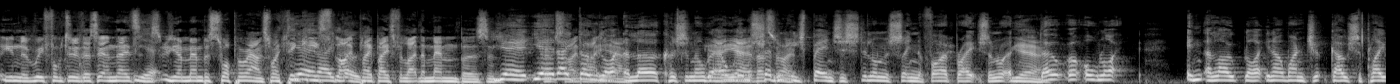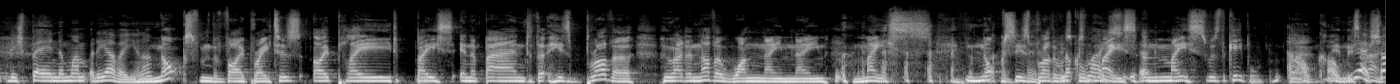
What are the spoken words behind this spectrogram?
you know, reform to do this and they, you know, members swap around. So I think he's like do. play bass for like the members and Yeah, yeah, they do that, like the Lurkers and all that. Yeah, all yeah, them that's right. seventies bands are still on the scene. The Vibrators and all. Yeah. they're all like interlope. Like you know, one j- goes to play with this band and one for the other. You know. Knox from the Vibrators. I played bass in a band that his brother, who had another one name name, Mace. Knox's brother was Knox called Mace, Mace, yeah. and Mace was the keyboard. Oh, cool. Yeah, band. so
